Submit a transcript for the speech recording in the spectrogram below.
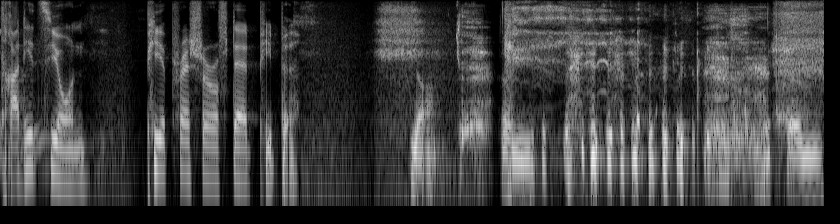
Tradition. Peer pressure of dead people. Ja. Ähm, ähm,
